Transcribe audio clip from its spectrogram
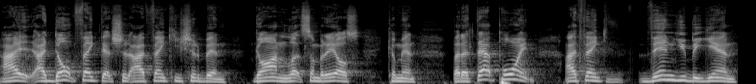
I, I don't think that should, I think he should have been gone and let somebody else come in. But at that point, I think then you begin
